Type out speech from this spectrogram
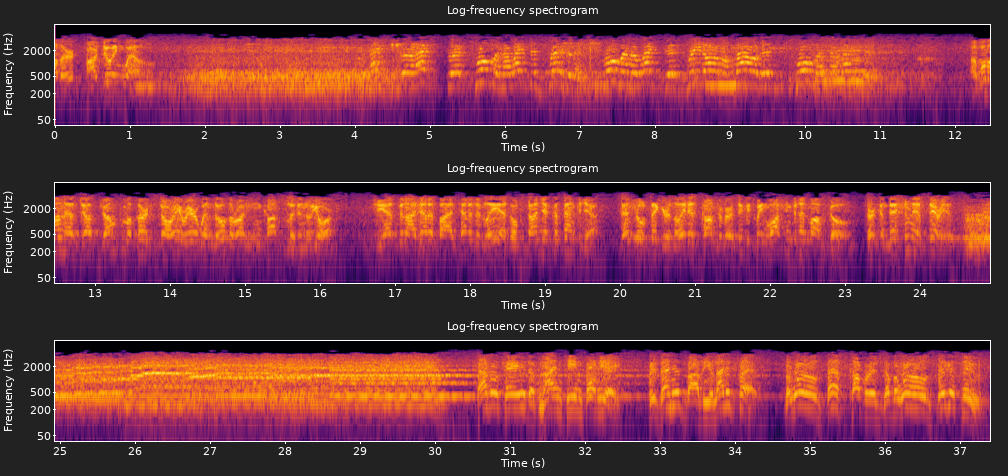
mother are doing well. Extra, extra. Truman elected president. Truman elected. Read all about it. Truman elected. A woman has just jumped from a third story rear window of the Russian consulate in New York. She has been identified tentatively as Oksana Kosenkina, central figure in the latest controversy between Washington and Moscow. Her condition is serious. Cavalcade of 1948, presented by the United Press, the world's best coverage of the world's biggest news.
